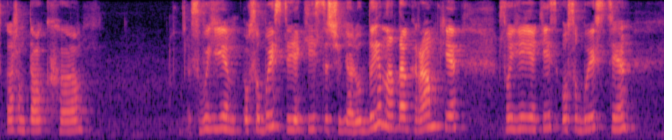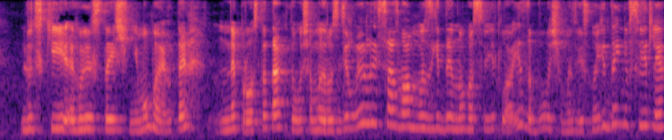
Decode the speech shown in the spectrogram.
скажімо так, е, свої особисті якісь, що я людина, так, рамки, свої якісь особисті людські егоїстичні моменти. Не просто так, тому що ми розділилися з вами з єдиного світла і забули, що ми, звісно, єдині в світлі.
